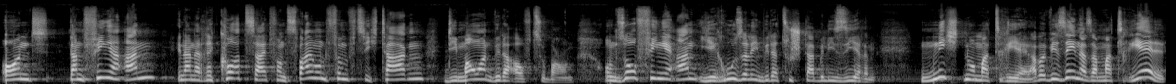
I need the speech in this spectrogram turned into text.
Und dann fing er an, in einer Rekordzeit von 52 Tagen die Mauern wieder aufzubauen. Und so fing er an, Jerusalem wieder zu stabilisieren. Nicht nur materiell, aber wir sehen, dass er materiell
